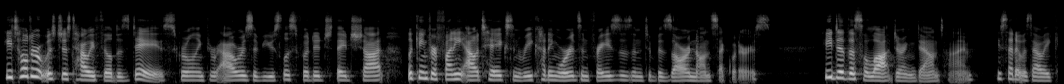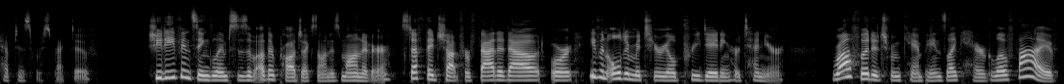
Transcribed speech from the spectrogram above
He told her it was just how he filled his days, scrolling through hours of useless footage they'd shot, looking for funny outtakes and recutting words and phrases into bizarre non sequiturs. He did this a lot during downtime. He said it was how he kept his perspective. She'd even seen glimpses of other projects on his monitor, stuff they'd shot for Fatted Out, or even older material predating her tenure. Raw footage from campaigns like Hair Glow 5,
